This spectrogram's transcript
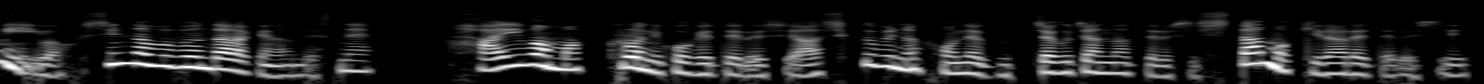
身は不審な部分だらけなんですね。肺は真っ黒に焦げてるし、足首の骨ぐっちゃぐちゃになってるし、舌も切られてるし、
